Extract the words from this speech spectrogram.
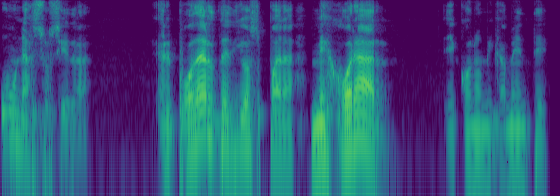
una sociedad, el poder de Dios para mejorar económicamente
